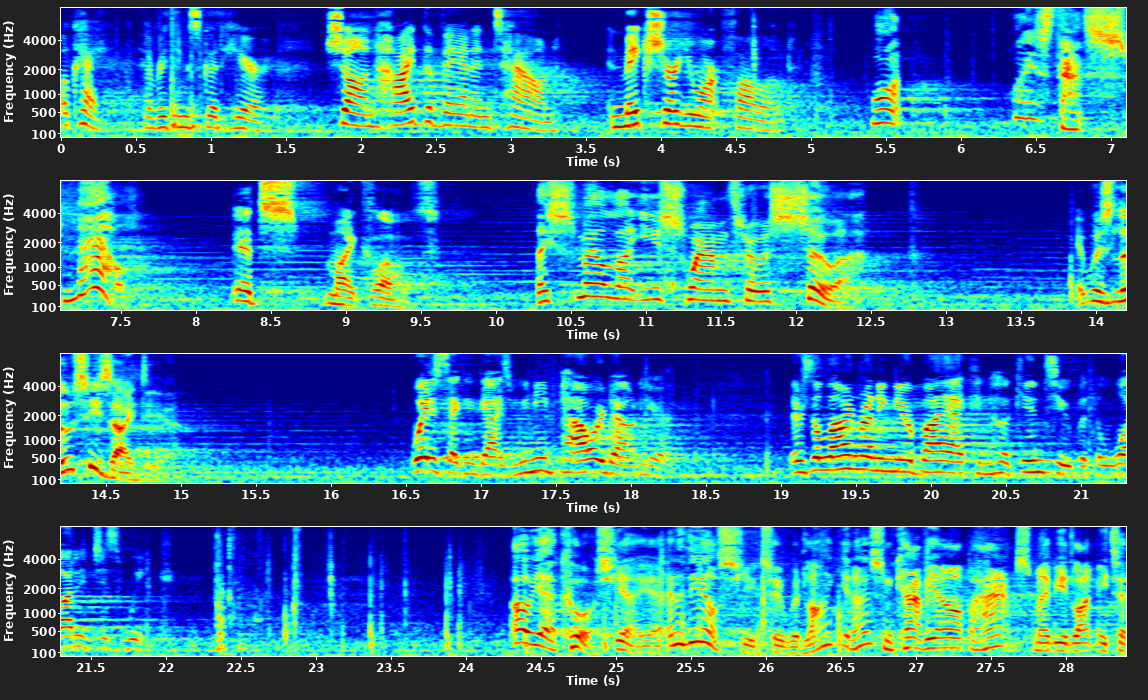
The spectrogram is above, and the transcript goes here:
Okay, everything's good here. Shaun, hide the van in town, and make sure you aren't followed. What? What is that smell? It's my clothes. They smell like you swam through a sewer. It was Lucy's idea. Wait a second, guys. We need power down here. There's a line running nearby I can hook into, but the wattage is weak. Oh, yeah, of course. Yeah, yeah. Anything else you two would like? You know, some caviar, perhaps? Maybe you'd like me to,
